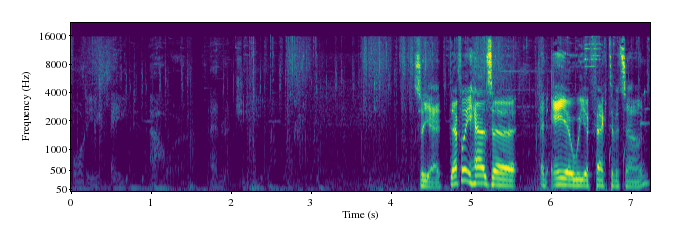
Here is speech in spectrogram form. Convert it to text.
48 hour energy. So yeah, it definitely has a an AoE effect of its own.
